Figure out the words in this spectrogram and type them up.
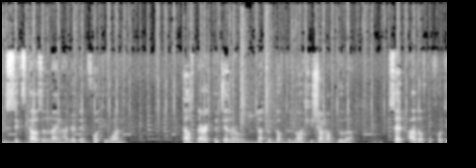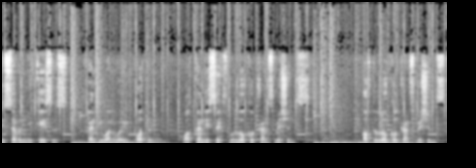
to 6,941. Health Director General Dr. Dr. Noor Hisham Abdullah said out of the 47 new cases, 21 were imported, while 26 were local transmissions. Of the local transmissions,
